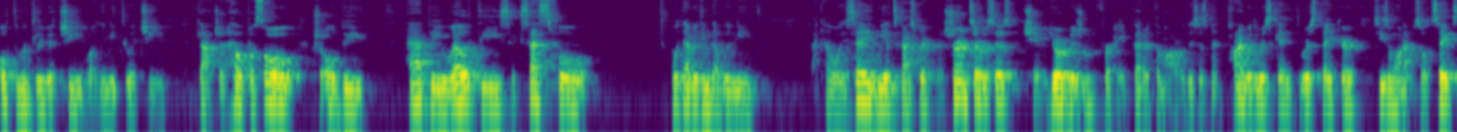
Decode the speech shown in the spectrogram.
ultimately achieve what you need to achieve. God should help us all. We should all be happy, wealthy, successful with everything that we need. Like I always say, we at Skyscraper Insurance Services share your vision for a better tomorrow. This has been Time with the Risk, Risk Taker, Season 1, Episode 6.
